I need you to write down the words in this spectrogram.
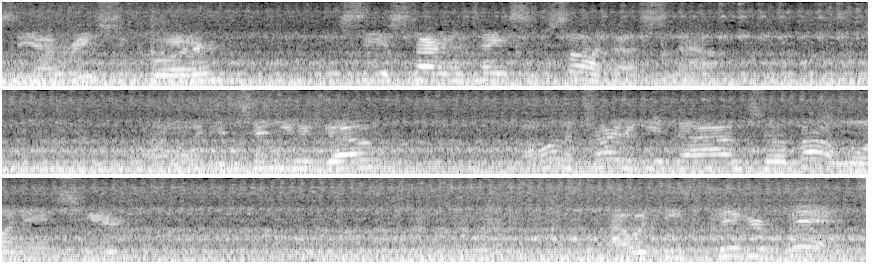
see I've reached a quarter. You see it's starting to take some sawdust now. I'm going to continue to go. I want to try to get down to about one inch here. Now with these bigger bits,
